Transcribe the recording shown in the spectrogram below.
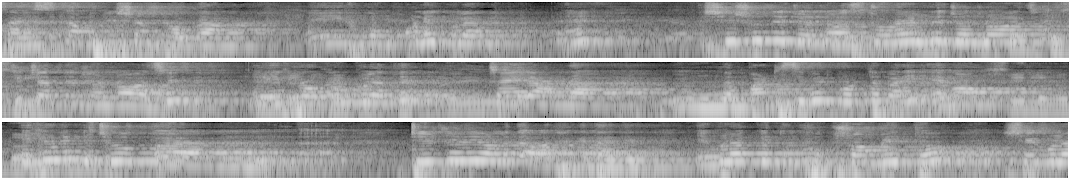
science competition programme এইরকম অনেকগুলো হ্যাঁ? শিশুদের জন্য স্টুডেন্টদের জন্য আছে টিচারদের জন্য আছে এই প্রোগ্রামগুলোতে চাইলে আমরা পার্টিসিপেট করতে পারি এবং এখানে কিছু টিউটোরিয়াল দেওয়া থাকে তাদের। এগুলো কিন্তু খুব সমৃদ্ধ। সেগুলো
